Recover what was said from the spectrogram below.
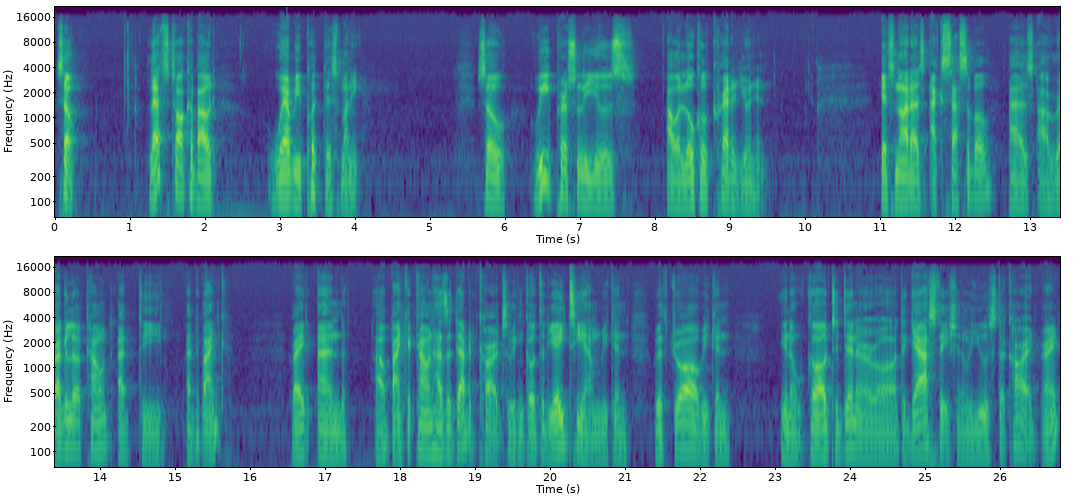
So, let's talk about where we put this money. So, we personally use our local credit union. It's not as accessible as our regular account at the at the bank, right? And our bank account has a debit card, so we can go to the ATM, we can withdraw, we can, you know, go out to dinner or the gas station. We use the card, right?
